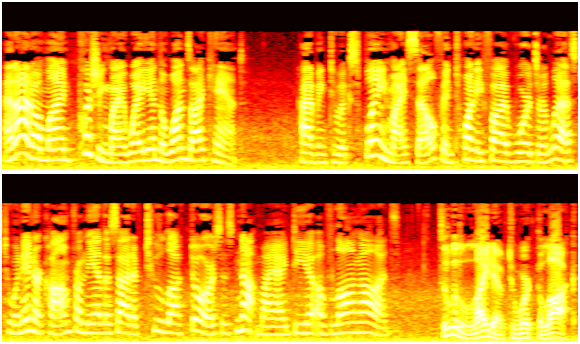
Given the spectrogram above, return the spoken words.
and I don't mind pushing my way in the ones I can't. Having to explain myself in 25 words or less to an intercom from the other side of two locked doors is not my idea of long odds. It's a little light out to work the lock.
